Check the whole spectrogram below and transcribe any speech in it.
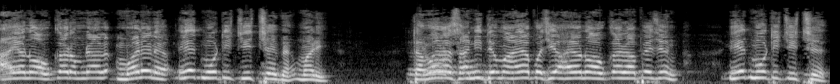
આયાનો અવકાર અમને મળે ને, એ જ મોટી ચીજ છે મારી. તમારા સાનિધ્યમાં આવ્યા પછી આયાનો આવકાર આપે છે ને? એ જ મોટી ચીજ છે.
